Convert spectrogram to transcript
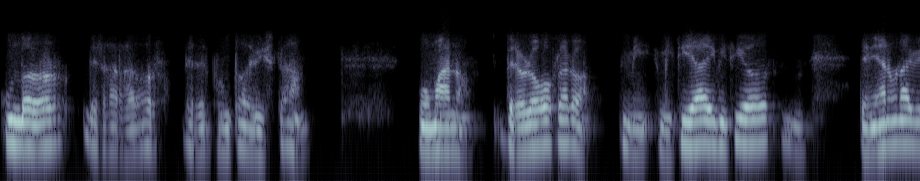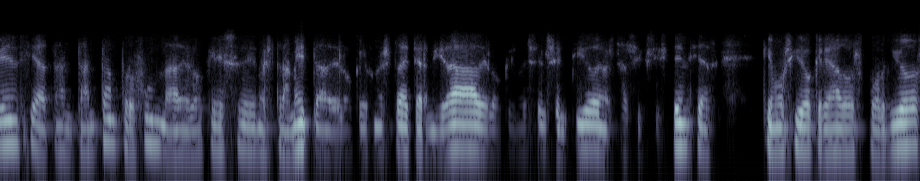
un dolor desgarrador desde el punto de vista humano. Pero luego, claro, mi, mi tía y mi tío tenían una vivencia tan, tan, tan profunda de lo que es eh, nuestra meta, de lo que es nuestra eternidad, de lo que es el sentido de nuestras existencias, que hemos sido creados por Dios,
